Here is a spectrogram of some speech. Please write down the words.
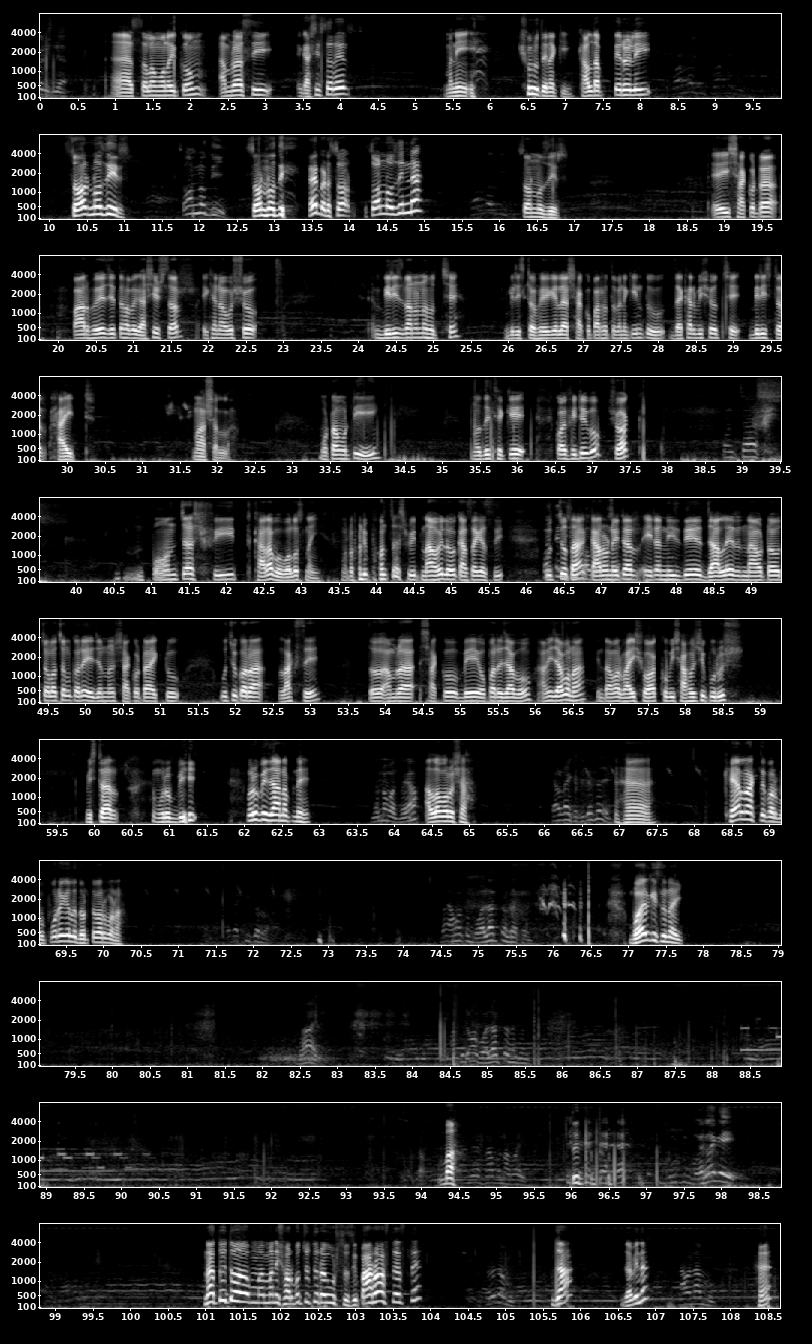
আসসালামু আলাইকুম। আমরা আছি গাছিচরের মানে শুরুতে নাকি? খালটা পেরোলি। চর নজির। সন নদী। চর নদী। হ্যাঁ বেটা চর চর নজির না? চর নজির। এই সাঁকোটা পার হয়ে যেতে হবে চর এখানে অবশ্য ব্রিজ বানানো হচ্ছে। ব্রিজটা হয়ে গেলে আর সাঁকো পার হতে হবে না। কিন্তু দেখার বিষয় হচ্ছে ব্রিজটার হাইট মাশাল্লাহ মোটামুটি নদী থেকে কয় ফিট হইব সোহাগ? পঞ্চাশ ফিট খারাপও বলস নাই। মোটামুটি পঞ্চাশ ফিট না হইলেও কাছাকাছি উচ্চতা কারণ এটার এটা নিচ দিয়ে জালের নাওটাও চলাচল করে এই জন্য সাঁকোটা একটু উঁচু করা লাগছে। তো আমরা সাক্ষ্য বেয়ে ওপারে যাব। আমি যাব না কিন্তু আমার ভাই সোহাগ খুবই সাহসী পুরুষ। মিস্টার মুরব্বী। মুরব্বী যান আপনি। ধন্যবাদ ভাইয়া। আল্লাহ ভরসা। হ্যাঁ। খেয়াল রাখতে পারব পড়ে গেলে ধরতে পারব না। ভয়ের কিছু নাই ভাই আসলে আমার ভয় লাগতেছে কিন্তু বাহ। তুই না, তুই তো মানে সর্বোচ্চ চূড়ে উঠছিস। পার আস্তে আস্তে। যা। যাবি না? হ্যাঁ।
